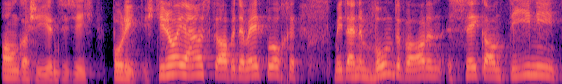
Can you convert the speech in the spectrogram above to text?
engagieren Sie sich politisch. Die neue Ausgabe der Weltwoche mit einem wunderbaren Segantini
